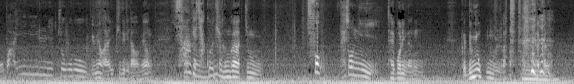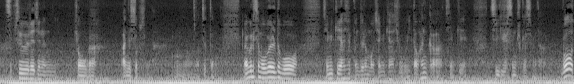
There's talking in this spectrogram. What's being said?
모바일 쪽으로 유명한 IP들이 나오면 이상하게 자꾸 이렇게 뭔가 좀 추억 훼손이 돼버리는 그 능욕물 같은 약간 씁쓸해지는 경우가 아닐 수 없습니다. 음, 어쨌든 랑그리스 모바일도 뭐 재밌게 하실 분들은 뭐 재밌게 하시고 있다고 하니까 재밌게 즐기셨으면 좋겠습니다. 뭐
